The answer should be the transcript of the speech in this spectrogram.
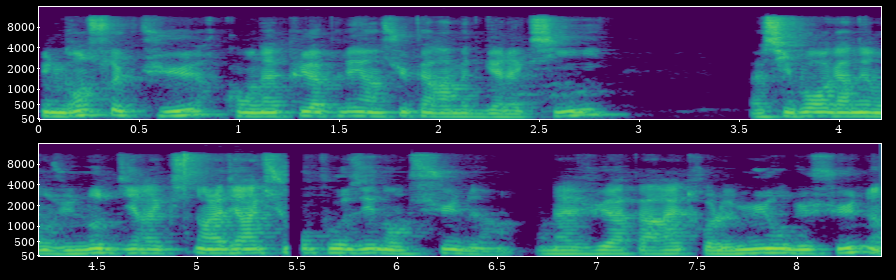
une grande structure qu'on a pu appeler un super amas de galaxies. Euh, si vous regardez dans une autre direction, dans la direction opposée dans le sud, on a vu apparaître le mur du sud,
